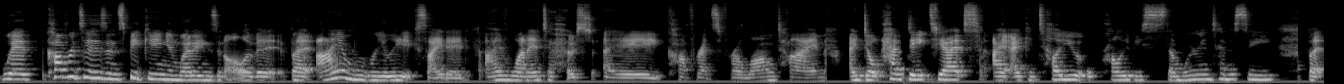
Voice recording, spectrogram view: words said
with conferences and speaking and weddings and all of it. But I am really excited. I've wanted to host a conference for a long time. I don't have dates yet. I, I can tell you it will probably be somewhere in Tennessee, but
